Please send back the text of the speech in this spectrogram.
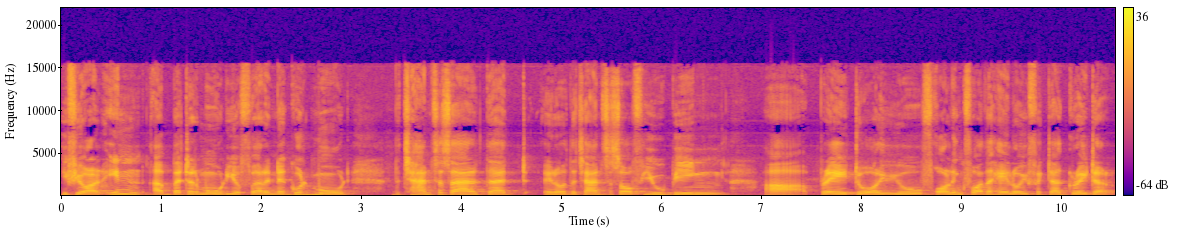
if you are in a better mood if you are in a good mood the chances are that you know the chances of you being uh, prey to or you falling for the halo effect are greater.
